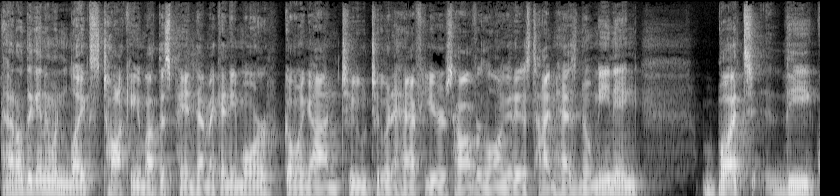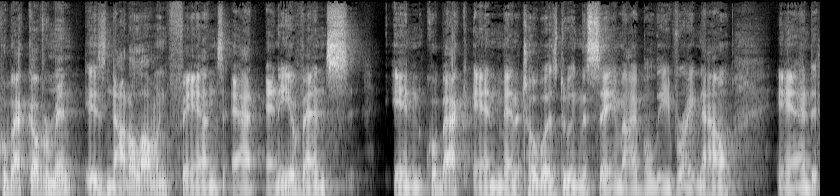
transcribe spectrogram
I don't think anyone likes talking about this pandemic anymore, going on two, two and a half years, however long it is. Time has no meaning. But the Quebec government is not allowing fans at any events in Quebec, and Manitoba is doing the same, I believe, right now. And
